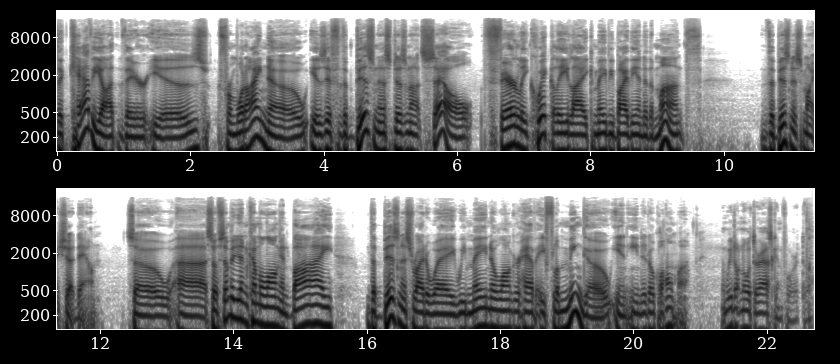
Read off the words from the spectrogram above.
The caveat there is, from what I know, is if the business does not sell fairly quickly, like maybe by the end of the month, the business might shut down. So, uh, so if somebody doesn't come along and buy the business right away, we may no longer have a flamingo in Enid, Oklahoma. And we don't know what they're asking for it though.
